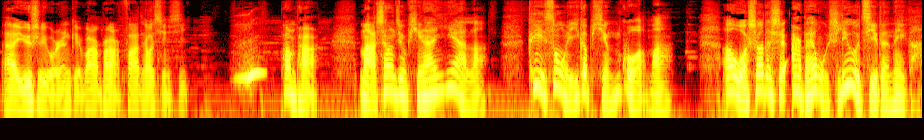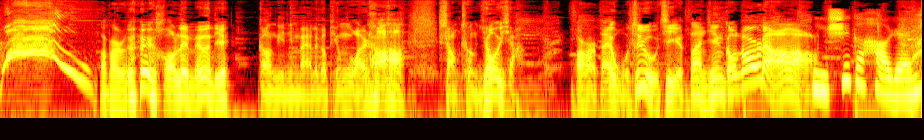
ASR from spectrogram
哎，于是有人给王胖发条信息：胖胖，马上就平安夜了，可以送我一个苹果吗？啊，我说的是二百五十六 G 的那个。老板说：“ 嘿，好嘞，没问题。刚给你买了个苹果，是吧？上秤腰一下，二百五十六 G，半斤高高的啊。”你是个好人。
